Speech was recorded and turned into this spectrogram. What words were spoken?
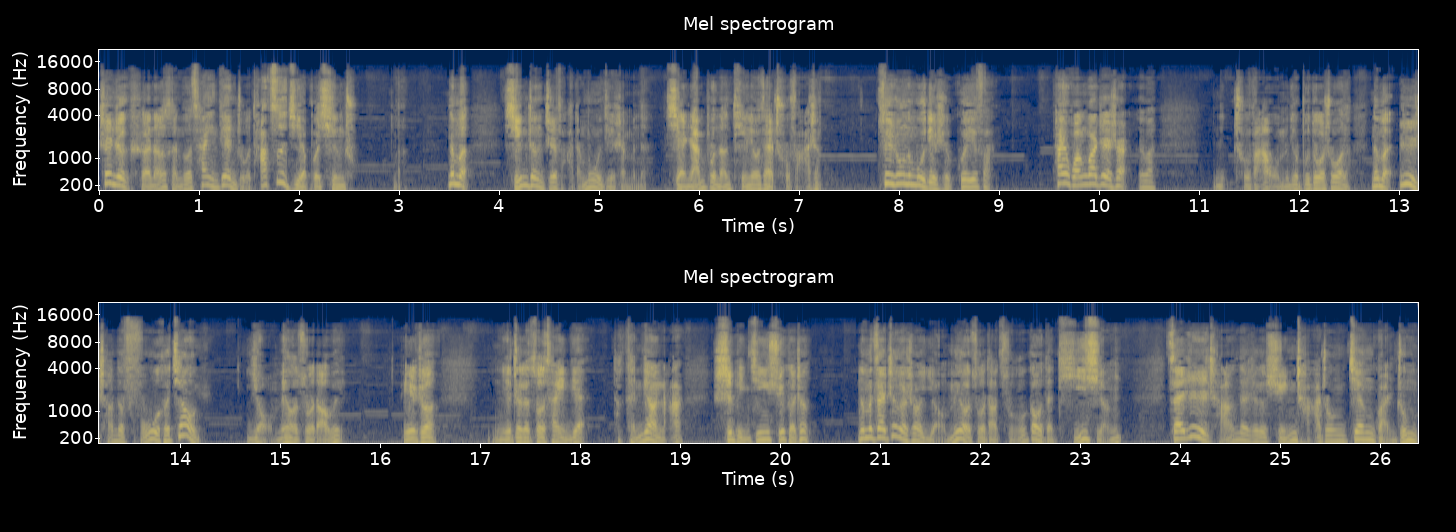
甚至可能很多餐饮店主他自己也不清楚啊。那么。行政执法的目的什么呢？显然不能停留在处罚上，最终的目的是规范。拍黄瓜这事儿，对吧？你处罚我们就不多说了。那么日常的服务和教育有没有做到位？比如说，你这个做餐饮店，他肯定要拿食品经营许可证。那么在这个时候有没有做到足够的提醒？在日常的这个巡查中、监管中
